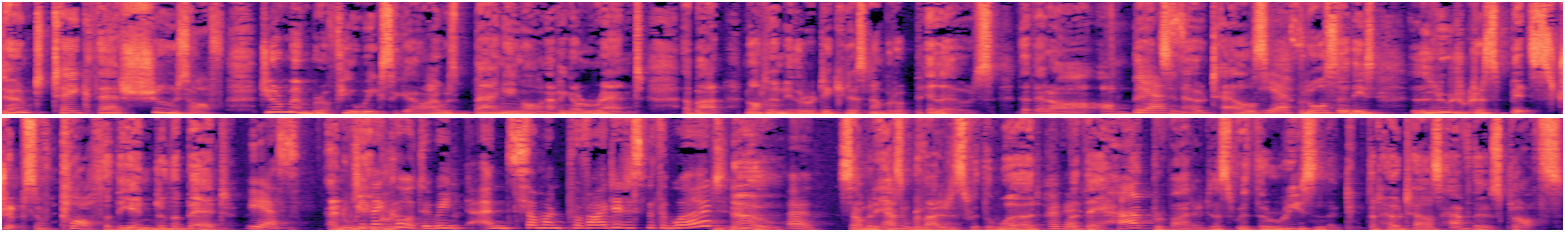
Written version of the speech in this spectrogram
don't take their shoes off. Do you remember a few weeks ago I was banging on, having a rant about not only the ridiculous number of pillows that there are on beds Yes. in hotels, Yes. but also these ludicrous bits, strips of cloth at the end of the bed. Yes. And what we are they called? Do we? And someone provided us with the word. No. Oh. Somebody hasn't provided us with the word, Okay. but they have provided us with the reason that, that hotels have those cloths.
